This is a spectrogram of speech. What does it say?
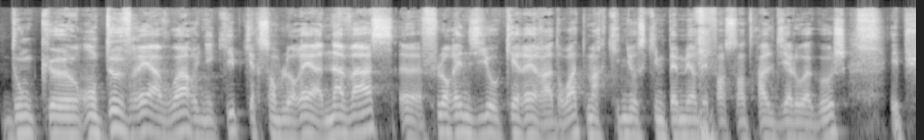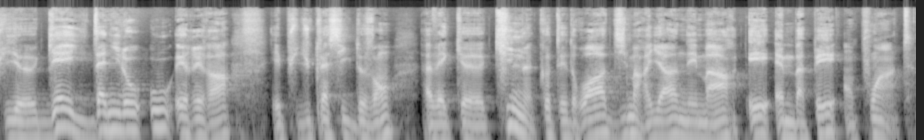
Donc euh, on devrait avoir une équipe qui ressemblerait à Navas, euh, Florenzi au Kerrer à droite, Marquinhos Kimpembe en défense centrale, Diallo à gauche, et puis euh, Gay, Danilo ou Herrera et puis du classique devant avec euh, Keane côté droit, Di Maria, Neymar et Mbappé en pointe.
